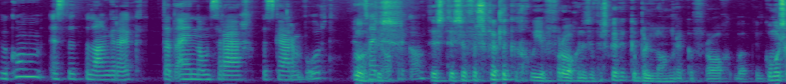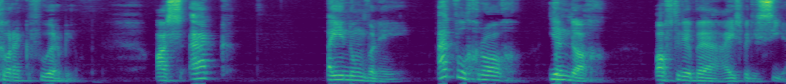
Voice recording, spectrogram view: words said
Hoekom is dit belangrik dat eiendomsreg beskerm word in Suid-Afrika? dis dis 'n verskriklike goeie vraag en dis 'n verskriklike belangrike vraag ook. En kom ons gebruik 'n voorbeeld. As ek eiendom wil hê, ek wil graag eendag aftree by 'n huis by die see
